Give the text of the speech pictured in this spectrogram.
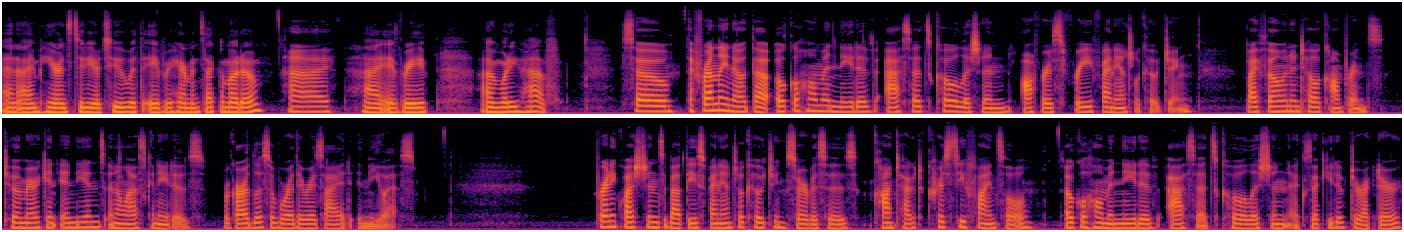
And I'm here in Studio 2 with Avery Herman Sakamoto. Hi. Hi, Avery. Um, what do you have? So, a friendly note that Oklahoma Native Assets Coalition offers free financial coaching by phone and teleconference to American Indians and Alaska Natives, regardless of where they reside in the U.S. For any questions about these financial coaching services, contact Christy Feinsel, Oklahoma Native Assets Coalition Executive Director,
